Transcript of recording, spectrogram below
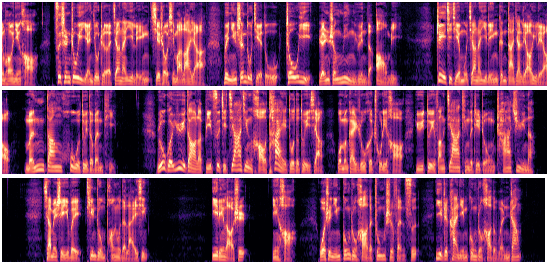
听众朋友您好，资深周易研究者江南一林携手喜马拉雅，为您深度解读周易人生命运的奥秘。这一期节目，江南一林跟大家聊一聊门当户对的问题。如果遇到了比自己家境好太多的对象，我们该如何处理好与对方家庭的这种差距呢？下面是一位听众朋友的来信。依林老师，您好，我是您公众号的忠实粉丝，一直看您公众号的文章。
